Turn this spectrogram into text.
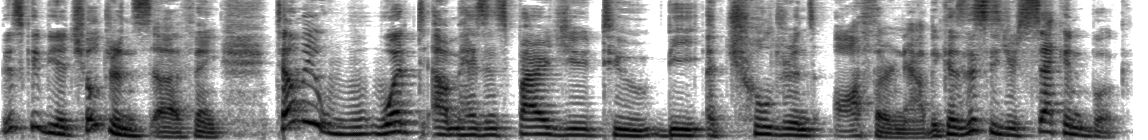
this could be a children's uh, thing. Tell me what um, has inspired you to be a children's author now, because this is your second book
